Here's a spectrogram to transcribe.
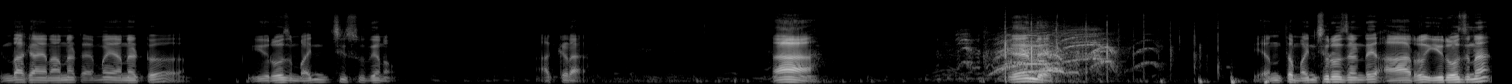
ఇందాక ఆయన అన్నట్టు అమ్మాయి అన్నట్టు ఈరోజు మంచి సుదినం. అక్కడ. ఏంది? ఎంత మంచి రోజు అండి. ఆ రో ఈ రోజున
